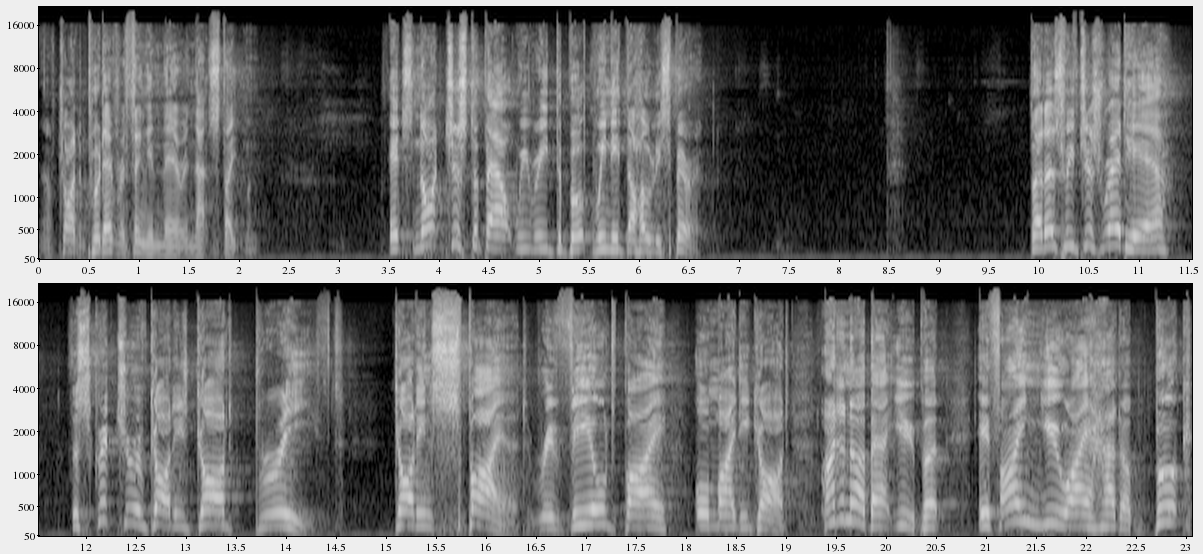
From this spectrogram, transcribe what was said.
Now, I've tried to put everything in there in that statement. It's not just about we read the book, we need the Holy Spirit. But as we've just read here, the scripture of God is God breathed. God inspired, revealed by Almighty God. I don't know about you, but if I knew I had a book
